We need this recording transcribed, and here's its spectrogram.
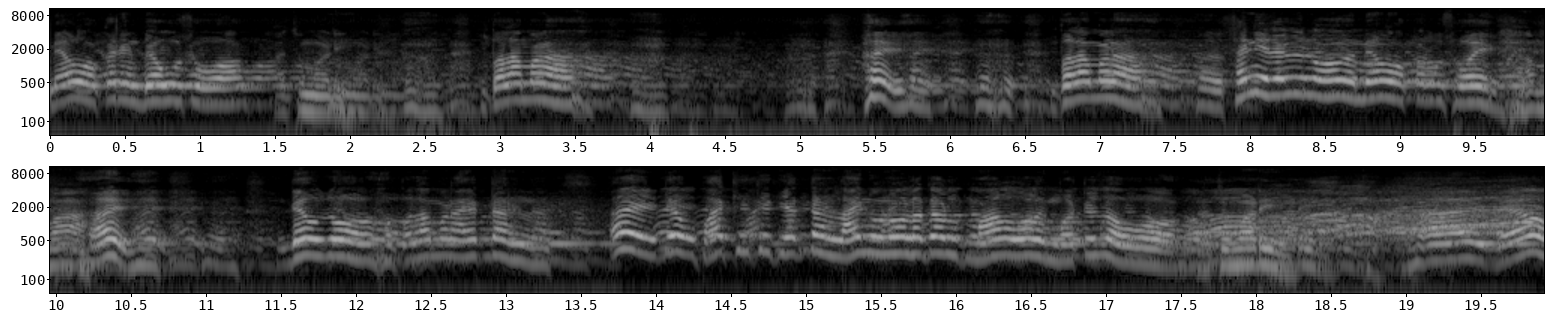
મેળો કરીને બેવું છું ભલામણા હે ભલામણા શનિ રવિ નો હવે મેળો કરું છું હે. દેવ જો ભલામણા એકદમ હે દેવ પાછી કે એકદમ લાઈનો ન લગાડું માળો મારો વાળો મટી જાવ હાય હે દેવ.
